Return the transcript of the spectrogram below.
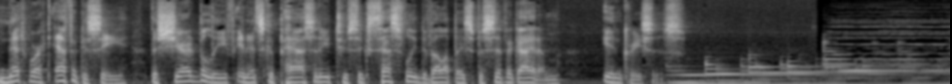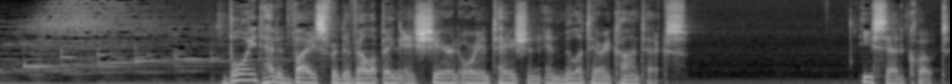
network efficacy, the shared belief in its capacity to successfully develop a specific item, increases. Boyd had advice for developing a shared orientation in military contexts. He said, quote,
